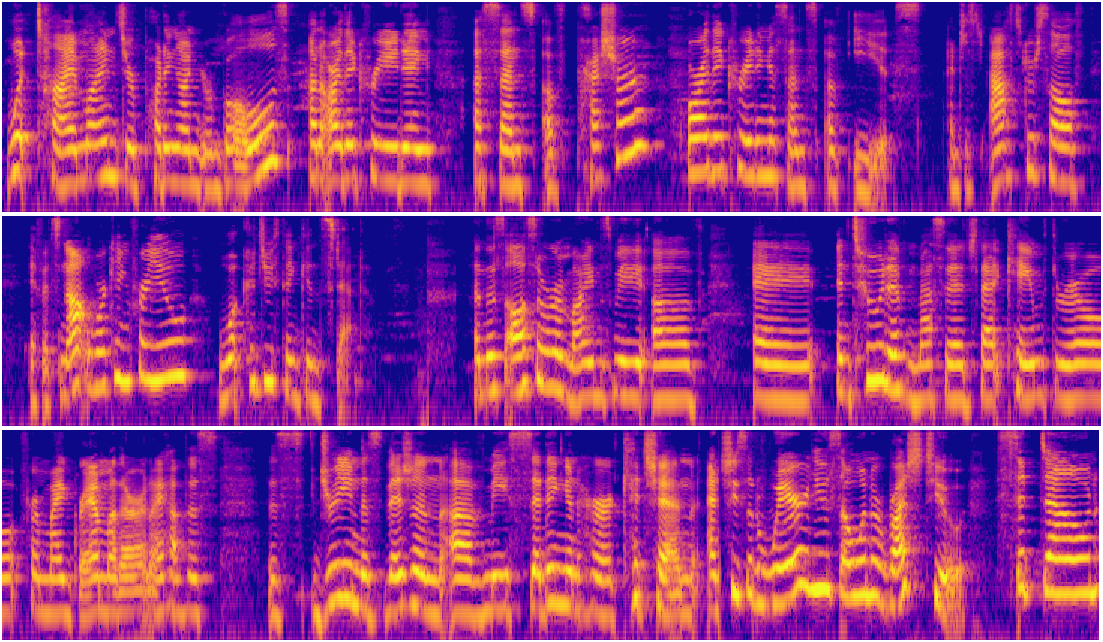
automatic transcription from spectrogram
what timelines you're putting on your goals and are they creating a sense of pressure or are they creating a sense of ease? And just ask yourself if it's not working for you, what could you think instead? And this also reminds me of a intuitive message that came through from my grandmother and I have this this dream, this vision of me sitting in her kitchen. And she said, Where are you so in a rush to? Sit down,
